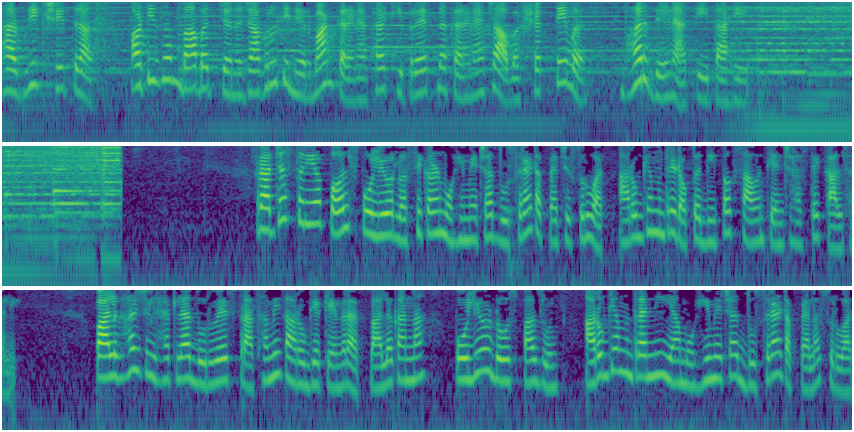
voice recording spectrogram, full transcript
खाजगी क्षेत्रात ऑटिझम बाबत जनजागृती निर्माण करण्यासाठी प्रयत्न करण्याच्या आवश्यकतेवर भर देण्यात येत आहे. राज्यस्तरीय पल्स पोलिओ लसीकरण मोहिमेच्या दुसऱ्या टप्प्याची सुरुवात आरोग्यमंत्री डॉक्टर दीपक सावंत यांच्या हस्ते काल झाली. पालघर जिल्ह्यातल्या दुर्वेस प्राथमिक आरोग्य केंद्रात बालकांना पोलिओ डोस पाजून आरोग्यमंत्र्यांनी या मोहिमेच्या दुसऱ्या टप्प्याला सुरुवात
